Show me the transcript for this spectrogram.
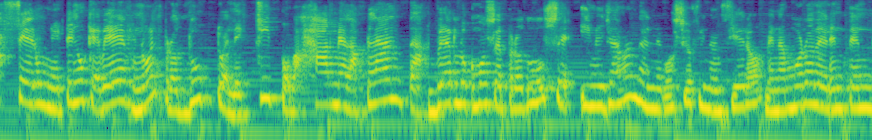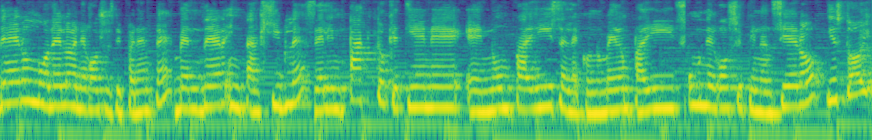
hacer un, tengo que ver, ¿no? El producto, el equipo, bajarme a la planta, verlo cómo se produce y me llaman del negocio financiero. Me enamoro de entender un modelo de negocios diferente, vender intangibles, del impacto que tiene en un país, en la economía de un país, un negocio financiero. Y estoy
